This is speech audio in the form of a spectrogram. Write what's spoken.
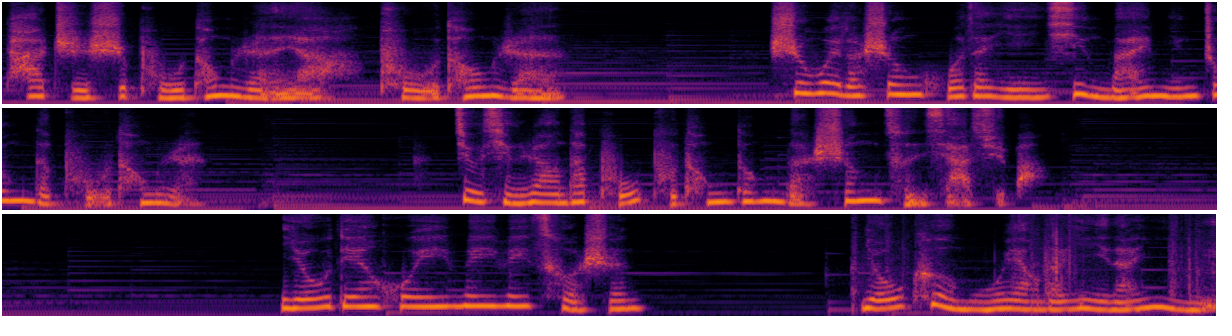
他只是普通人呀，普通人。是为了生活在隐姓埋名中的普通人，就请让他普普通通的生存下去吧。游颠灰微微侧身，游客模样的一男一女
